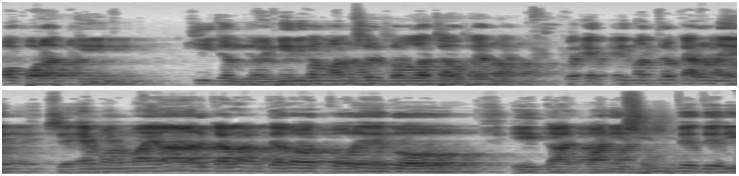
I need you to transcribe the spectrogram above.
অপরাধ কি? কি জন্য নিরীহ মানুষের কল্যাণ চাও কেন? একটি মাত্র কারণে সে এমন মায়ার কালাম তেলাওয়াত করে গো। এই কার পানি শুনতে দেরি,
